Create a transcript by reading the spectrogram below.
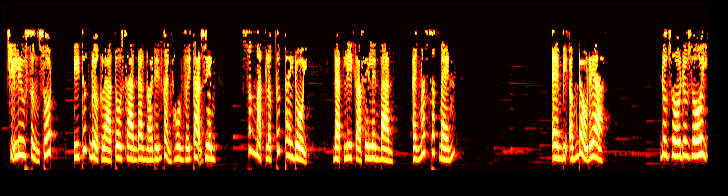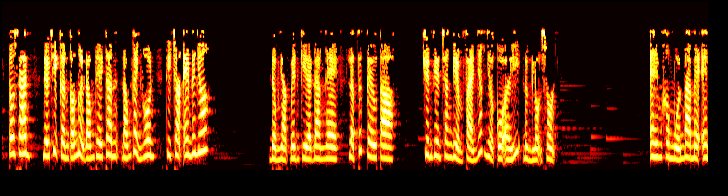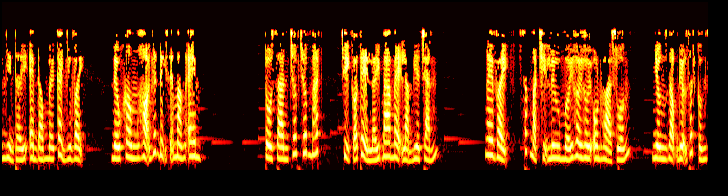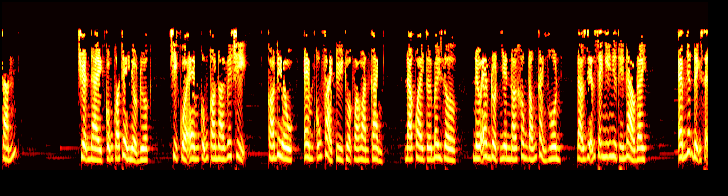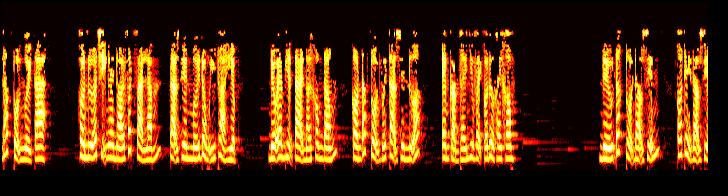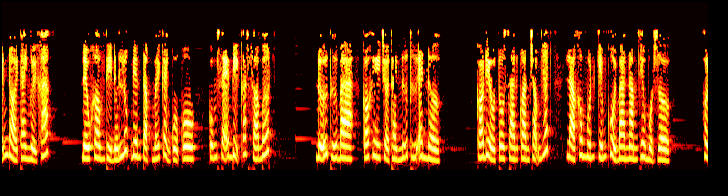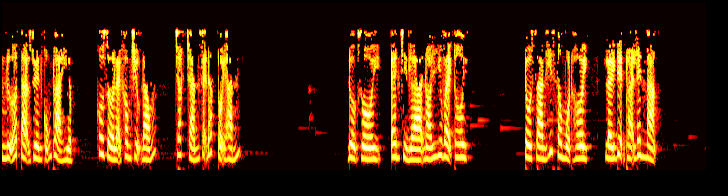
Chị Lưu sừng sốt, ý thức được là Tô San đang nói đến cảnh hôn với Tạ Duyên. Sắc mặt lập tức thay đổi, đặt ly cà phê lên bàn, ánh mắt sắc bén. Em bị ấm đầu đấy à? Được rồi, được rồi, Tô San, nếu chị cần có người đóng thế thân, đóng cảnh hôn, thì chọn em đấy nhá. Đồng nhạc bên kia đang nghe, lập tức kêu to. Chuyên viên trang điểm phải nhắc nhở cô ấy đừng lộn xộn. Em không muốn ba mẹ em nhìn thấy em đóng mấy cảnh như vậy, nếu không họ nhất định sẽ mắng em. Tô San chớp chớp mắt, chỉ có thể lấy ba mẹ làm bia chắn. Nghe vậy, sắc mặt chị Lưu mới hơi hơi ôn hòa xuống, nhưng giọng điệu rất cứng rắn. Chuyện này cũng có thể hiểu được, chị của em cũng có nói với chị, có điều em cũng phải tùy thuộc vào hoàn cảnh. Đã quay tới bây giờ, nếu em đột nhiên nói không đóng cảnh hôn, đạo diễn sẽ nghĩ như thế nào đây? Em nhất định sẽ đắc tội người ta. Hơn nữa chị nghe nói vất vả lắm, Tạ Duyên mới đồng ý thỏa hiệp. Nếu em hiện tại nói không đóng, còn đắc tội với Tạ Duyên nữa, em cảm thấy như vậy có được hay không? Nếu đắc tội đạo diễn, có thể đạo diễn đòi thay người khác. Nếu không thì đến lúc biên tập mấy cảnh của cô cũng sẽ bị cắt xóa bớt. nữ thứ ba có khi trở thành nữ thứ N. Có điều Tô San quan trọng nhất là không muốn kiếm củi 3 năm theo một giờ. Hơn nữa Tạ Duyên cũng thỏa hiệp, cô giờ lại không chịu đóng, chắc chắn sẽ đắc tội hắn. Được rồi, em chỉ là nói như vậy thôi. Tô San hít sâu một hơi, lấy điện thoại lên mạng.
